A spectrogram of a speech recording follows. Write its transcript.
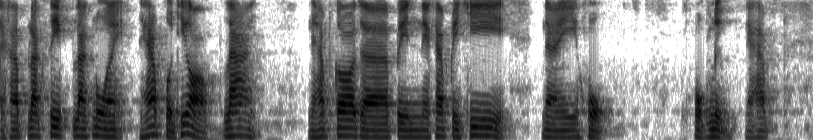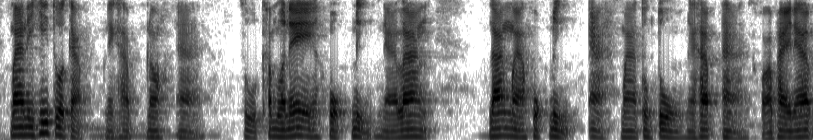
นะครับหลัก 10 หลักหน่วยนะครับผลที่ออกล่างนะครับก็จะเป็นนะครับไปที่ ใน 6 6 1 นะครับ มาในที่ตัวกลับนะครับเนาะอ่าสูตรคำนวณได้ 6 1 นะล่างล่างมา 6 1 อะ มาตรงๆ นะครับ อ่าขออภัยนะครับ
